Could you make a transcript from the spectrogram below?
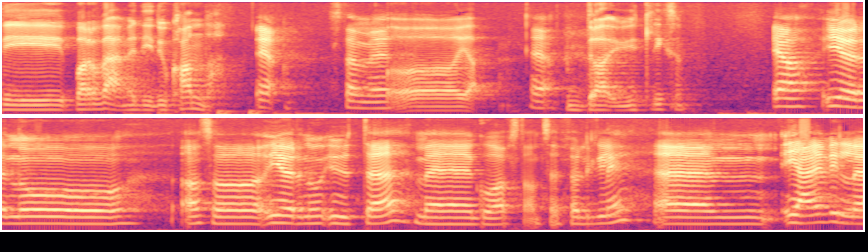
de, Bare være med de du kan, da. Ja, stemmer. Og ja. Ja. Dra ut, liksom. ja, gjøre noe Altså gjøre noe ute med god avstand, selvfølgelig. Um, jeg ville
